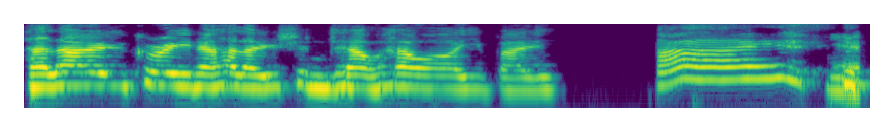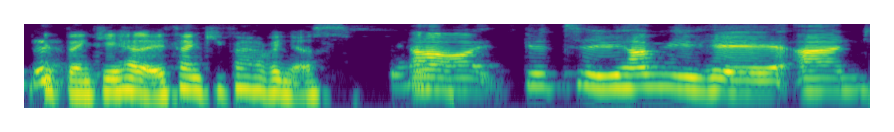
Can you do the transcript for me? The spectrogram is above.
Hello, Carina. Hello, Chantal. How are you both? Hi. yeah, good, thank you. Hello, thank you for having us. Uh, it's good to have you here. And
